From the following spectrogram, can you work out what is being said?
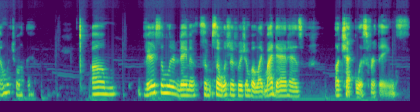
I'm with you on that. Um, very similar to Dana, some similar situation, but like my dad has a checklist for things,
